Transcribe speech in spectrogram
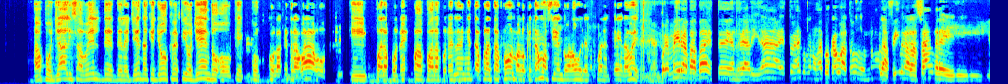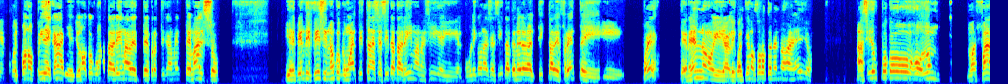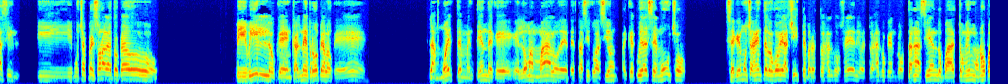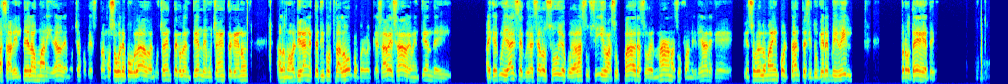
apoyar y saber de, de leyendas que yo crecí oyendo o que con, con las que trabajo y para poner pa- para ponerle en esta plataforma lo que estamos haciendo ahora en la cuarentena, ¿ves? Pues mira, papá, este, en realidad esto es algo que nos ha tocado a todos, ¿no? La fibra, la sangre y, y el cuerpo nos pide calle. Yo no toco una tarima desde prácticamente marzo y es bien difícil, ¿no? Porque un artista necesita tarima, me sigue, y el público necesita tener al artista de frente y, pues tenernos y al igual que nosotros tenernos a ellos. Ha sido un poco jodón, no es fácil y muchas personas le ha tocado vivir lo que en carne propia, lo que es las muertes, ¿me entiendes? Que, es lo más malo de esta situación. Hay que cuidarse mucho. Sé que mucha gente lo coge a chiste, pero esto es algo serio, esto es algo que lo están haciendo para esto mismo, ¿no? Para salir de la humanidad, de muchas, porque estamos sobrepoblados. Hay mucha gente que lo entiende, mucha gente que no. A lo mejor dirán, este tipo está loco, pero el que sabe, sabe, ¿me entiendes? Y hay que cuidarse, cuidarse a los suyos, cuidar a sus hijos, a sus padres, a sus hermanos, a sus familiares, que pienso que es lo más importante. Si tú quieres vivir, protégete.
